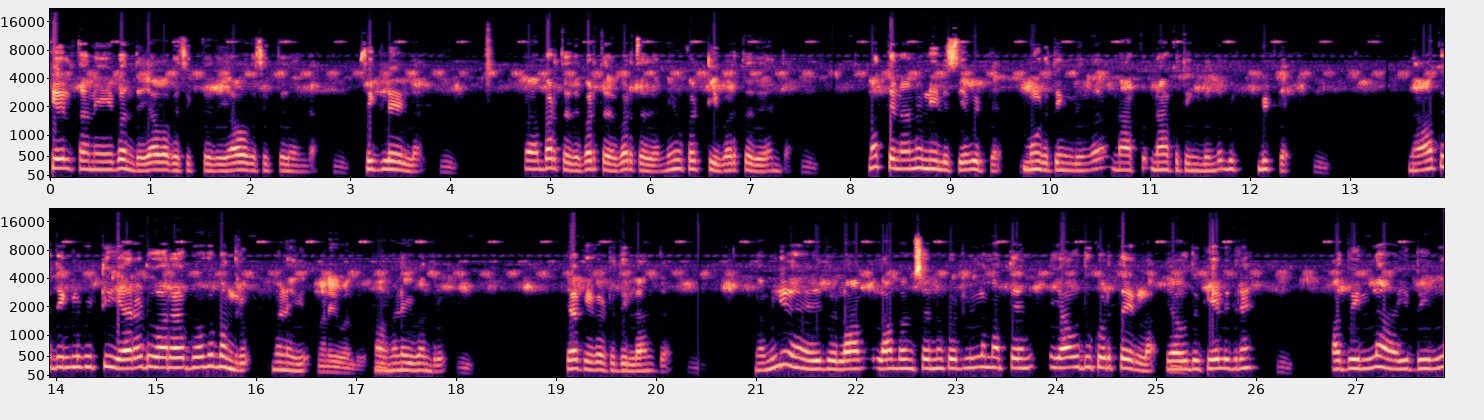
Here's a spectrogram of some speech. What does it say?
ಕೇಳ್ತಾನೆ ಬಂದೆ ಯಾವಾಗ ಸಿಗ್ತದೆ ಯಾವಾಗ ಸಿಗ್ತದೆ ಅಂತ. ಸಿಗ್ಲೇ ಇಲ್ಲ. ಬರ್ತದೆ ಬರ್ತದೆ ಬರ್ತದೆ ನೀವು ಕಟ್ಟಿ ಬರ್ತದೆ ಅಂತ. ಮತ್ತೆ ನಾನು ನಿಲ್ಲಿಸಿ ಬಿಟ್ಟೆ. ಮೂರು ತಿಂಗಳಿಂದ ನಾಲ್ಕು ನಾಲ್ಕು ತಿಂಗಳಿಂದ ಬಿಟ್- ಬಿಟ್ಟೆ. ನಾಲ್ಕು ತಿಂಗಳು ಬಿಟ್ಟು ಎರಡು ವಾರ ಆಗುವಾಗ ಬಂದ್ರು ಮನೆಗೆ. ಮನೆಗೆ ಬಂದ್ರು. ಹಾ, ಮನೆಗೆ ಬಂದ್ರು. ಯಾಕೆ ಕಟ್ಟುದಿಲ್ಲ ಅಂತ. ನಮಗೆ ಇದು ಲಾಭ ಲಾಭಾಂಶವನ್ನು ಕೊಡ್ಲಿಲ್ಲ ಮತ್ತೆ ಯಾವುದು ಕೊಡ್ತಾ ಇಲ್ಲ. ಯಾವುದು ಕೇಳಿದ್ರೆ ಅದು ಇಲ್ಲ ಇದು ಇಲ್ಲ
